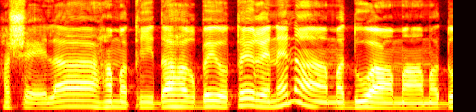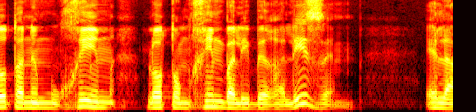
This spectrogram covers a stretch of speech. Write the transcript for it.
השאלה המטרידה הרבה יותר איננה מדוע המעמדות הנמוכים לא תומכים בליברליזם, אלא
